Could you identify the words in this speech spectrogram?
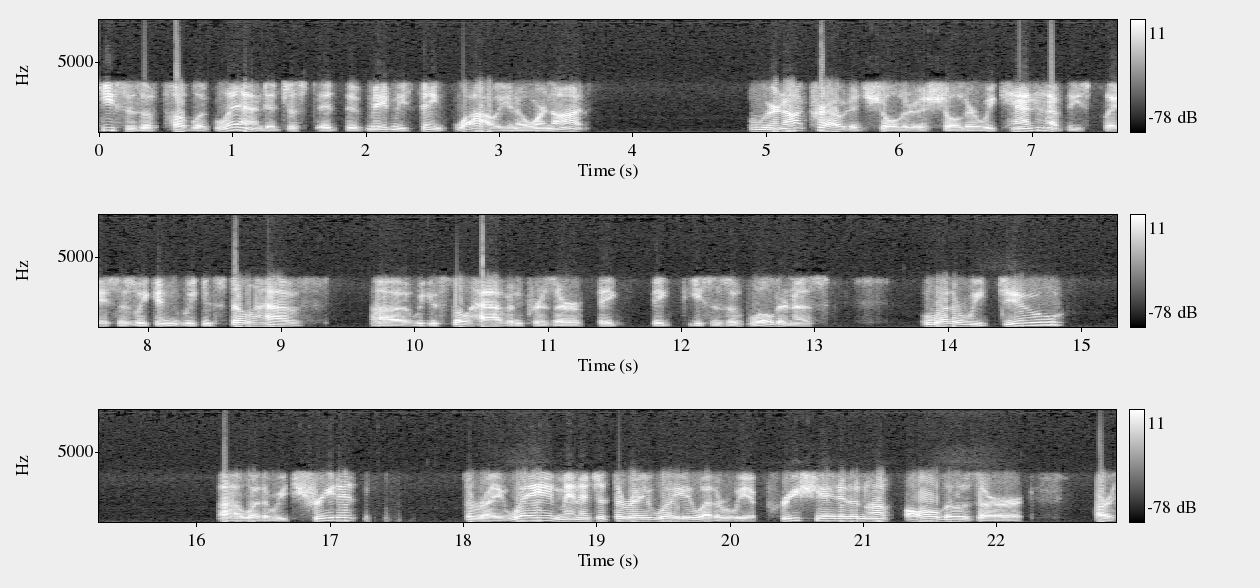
pieces of public land, it just it, it made me think, wow, you know, we're not we're not crowded shoulder to shoulder. We can have these places. We can we can still have uh, we can still have and preserve big big pieces of wilderness. Whether we do, uh, whether we treat it the right way, manage it the right way, whether we appreciate it enough, all those are are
